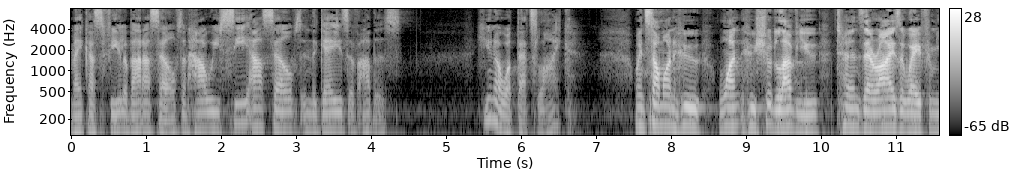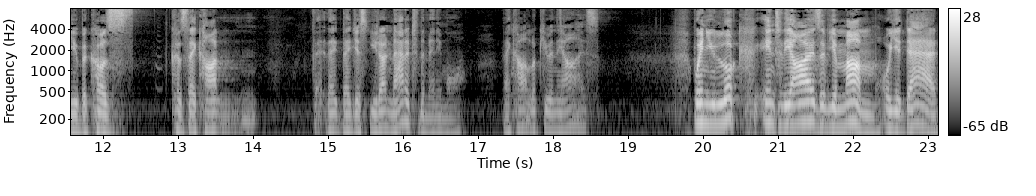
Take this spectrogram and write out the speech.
make us feel about ourselves and how we see ourselves in the gaze of others. You know what that's like. When someone who, want, who should love you turns their eyes away from you because, because they can't, they, they just, you don't matter to them anymore. They can't look you in the eyes when you look into the eyes of your mum or your dad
